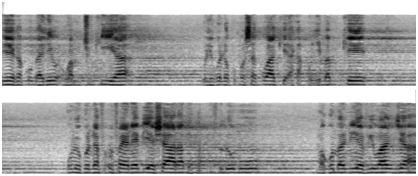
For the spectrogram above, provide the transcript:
yeye akakubaliwa, wamchukia. Ulikwenda kuposa kwake, akakunyima mke umekwenda kufanya naye biashara akakudhulumu, magombania viwanja,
